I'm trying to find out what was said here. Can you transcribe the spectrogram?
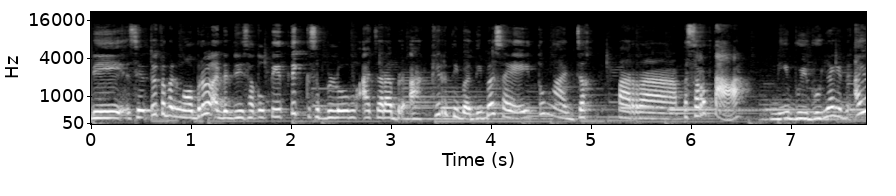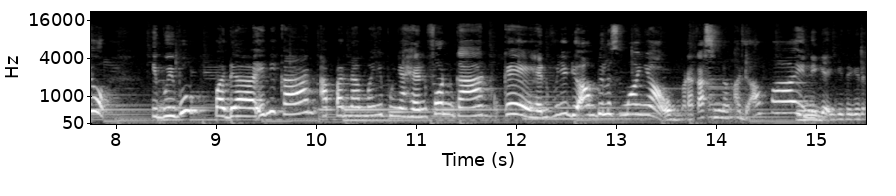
di situ teman ngobrol ada di satu titik sebelum acara berakhir tiba-tiba saya itu ngajak para peserta, ini ibu-ibunya gitu. Ayo, ibu-ibu pada ini kan apa namanya punya handphone kan? Oke, handphonenya diambil semuanya. Oh, mereka senang ada apa ini kayak gitu-gitu.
